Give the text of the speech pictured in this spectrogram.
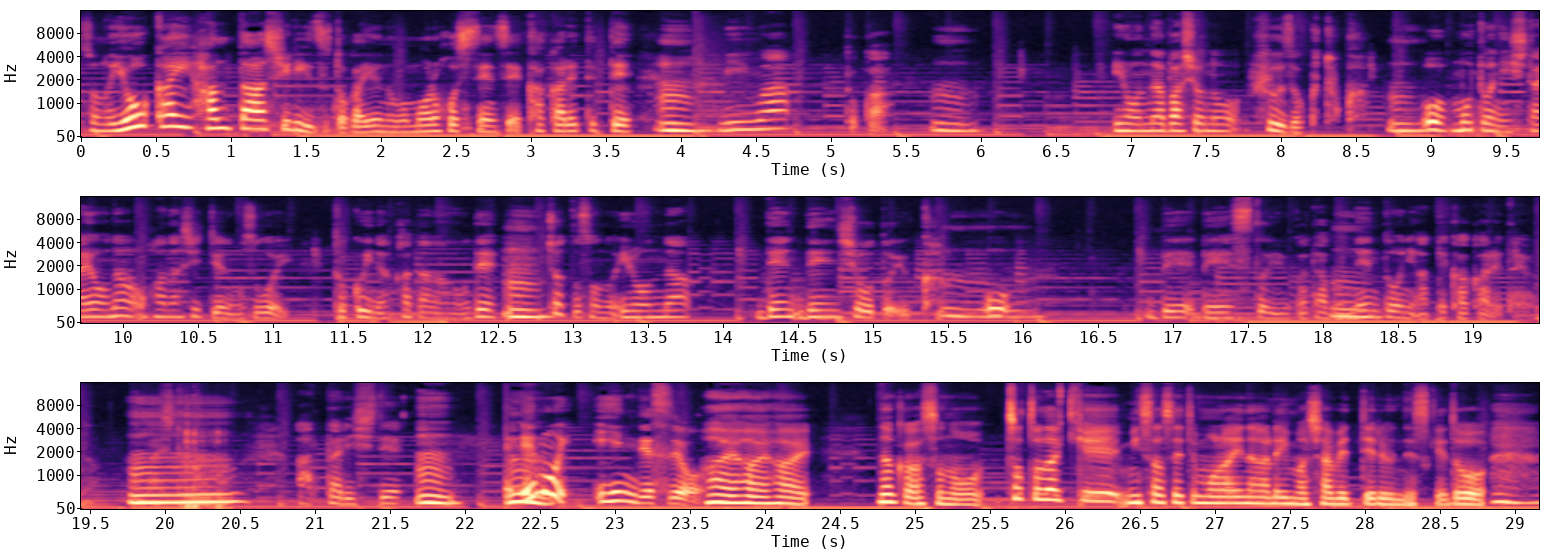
その妖怪ハンターシリーズとかいうのも諸星先生書かれててうん。民話とかうん。いろんな場所の風俗とかうん。を元にしたようなお話っていうのもすごい得意な方なので、うん、ちょっとそのいろんな伝伝承というか、うんをベベースというか多うん分念頭にあって書かれたようなう話とかん。あったりして、うん。絵もいいんですよ。はいはいはい。なんかその、ちょっとだけ見させてもらいながら今喋ってるんですけど、うんうん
